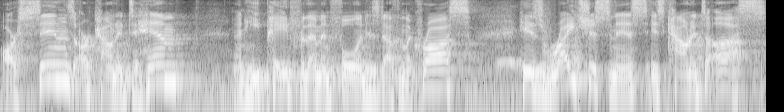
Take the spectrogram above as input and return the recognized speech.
Our sins are counted to him, and he paid for them in full in his death on the cross. His righteousness is counted to us,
